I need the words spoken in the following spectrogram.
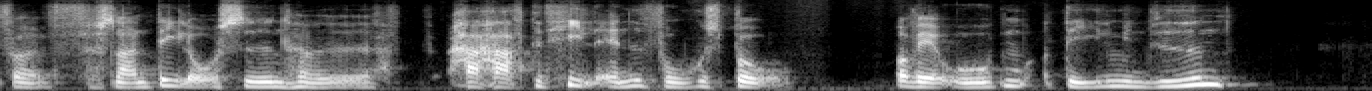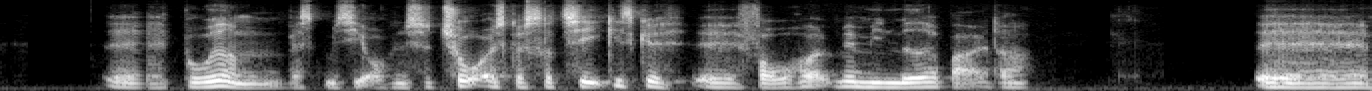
for, for snart en del år siden har, har haft et helt andet fokus på at være åben og dele min viden. Øh, både om hvad skal man sige, organisatoriske og strategiske øh, forhold med mine medarbejdere. Øh,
